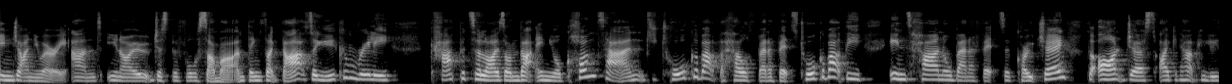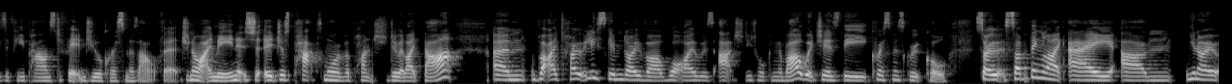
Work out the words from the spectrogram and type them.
in January and, you know, just before summer and things like that. So you can really capitalize on that in your content to talk about the health benefits, talk about the internal benefits of coaching that aren't just I can help you lose a few pounds to fit into your Christmas outfit. Do you know what I mean? It's it just packs more of a punch to do it like that. Um, but I totally skimmed over what I was actually talking about, which is the Christmas group call. So something like a um, you know,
